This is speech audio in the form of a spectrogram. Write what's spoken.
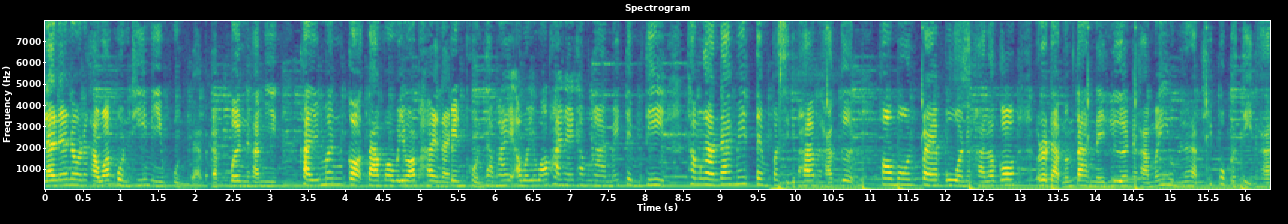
และแน่นอนนะคะว่าคนที่มีหุ่นแบบแอปเปิลนะคะมีไขมันเกาะตามอวัยวะภายใน เป็นผลทำให้อวัยวะภายในทำงานไม่เต็มที่ทำงานได้ไม่เต็มประสิทธิภาพนะคะ เกิด ฮอร์โมนแปรปรวนนะคะ แล้วก็ระดับน้ำตาลในเลือดนะคะ ไม่อยู่ในระดับที่ปกตินะคะ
